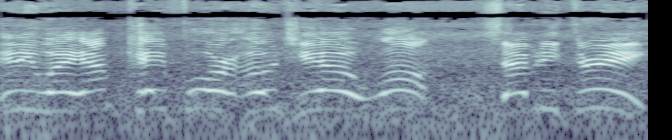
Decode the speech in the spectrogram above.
Anyway, I'm K4OGO Walt 73.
